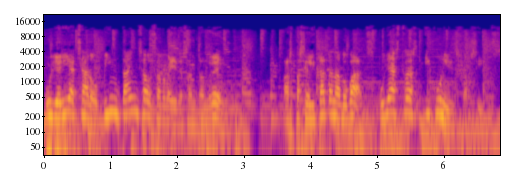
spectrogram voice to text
Bulleria Charo, 20 anys al servei de Sant Andreu. Especialitat en adobats, pollastres i conills farcits.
